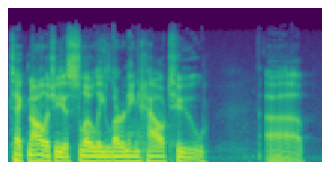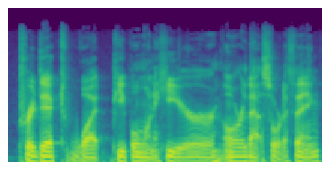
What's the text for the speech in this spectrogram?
technology is slowly learning how to uh, predict what people want to hear or, or that sort of thing.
